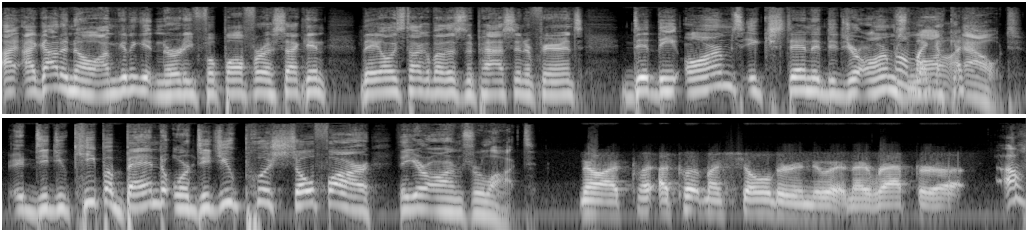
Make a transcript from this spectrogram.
I, I got to know. I'm going to get nerdy football for a second. They always talk about this the pass interference. Did the arms extended? Did your arms Oh lock gosh. out? Did you keep a bend, or did you push so far that your arms were locked? No, I put I put my shoulder into it and I wrapped her up. Oh,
